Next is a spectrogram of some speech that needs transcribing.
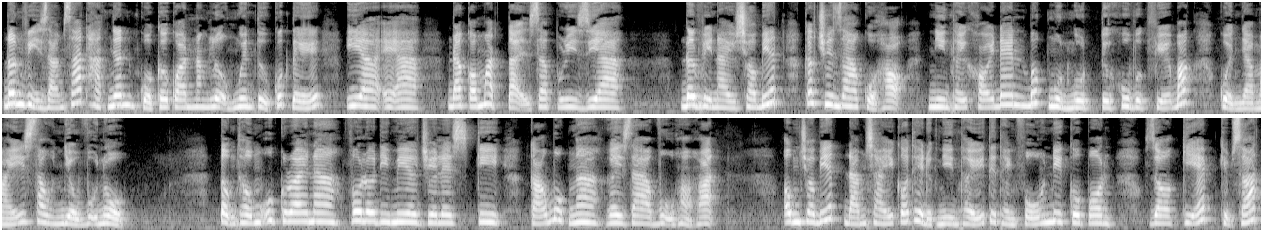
đơn vị giám sát hạt nhân của Cơ quan Năng lượng Nguyên tử Quốc tế IAEA đã có mặt tại Zaporizhia. Đơn vị này cho biết các chuyên gia của họ nhìn thấy khói đen bốc ngùn ngụt từ khu vực phía bắc của nhà máy sau nhiều vụ nổ. Tổng thống Ukraine Volodymyr Zelensky cáo buộc Nga gây ra vụ hỏa hoạn. Ông cho biết đám cháy có thể được nhìn thấy từ thành phố Nikopol do Kiev kiểm soát.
